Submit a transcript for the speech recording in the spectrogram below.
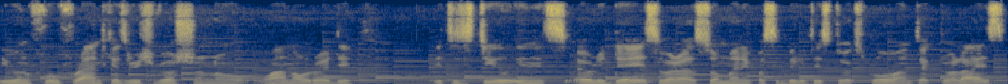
even full friend has reached version 1 already it is still in its early days, there are so many possibilities to explore and actualize.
